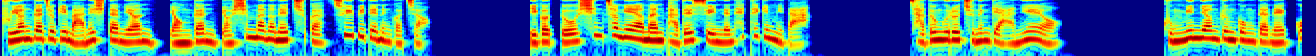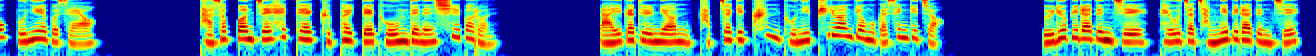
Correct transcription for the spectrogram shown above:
부양가족이 많으시다면 연간 몇십만 원의 추가 수입이 되는 거죠. 이것도 신청해야만 받을 수 있는 혜택입니다. 자동으로 주는 게 아니에요. 국민연금공단에 꼭 문의해 보세요. 다섯 번째 혜택 급할 때 도움되는 실버론. 나이가 들면 갑자기 큰 돈이 필요한 경우가 생기죠. 의료비라든지 배우자 장례비라든지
